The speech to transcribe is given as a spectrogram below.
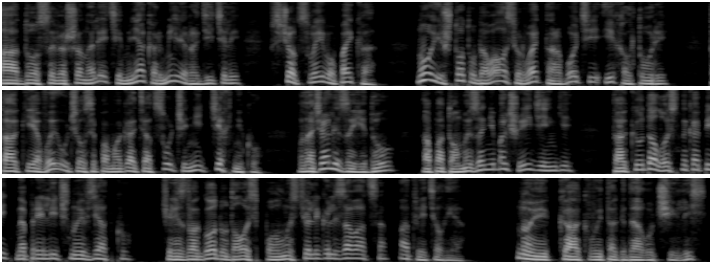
а до совершеннолетия меня кормили родители в счет своего пайка. Ну и что-то удавалось урвать на работе и халтуре. Так я выучился помогать отцу чинить технику. Вначале за еду, а потом и за небольшие деньги. Так и удалось накопить на приличную взятку. Через два года удалось полностью легализоваться, — ответил я. «Ну и как вы тогда учились?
